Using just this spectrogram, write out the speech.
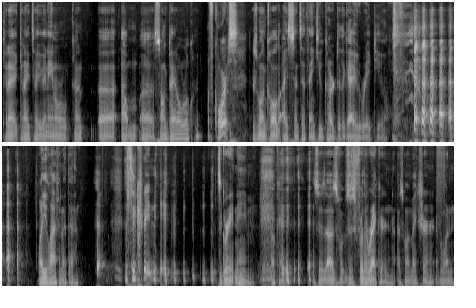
Can I can I tell you an anal cunt uh, album uh, song title real quick? Of course. There's one called "I Sent a Thank You Card to the Guy Who Raped You." Why are you laughing at that? That's a great name. It's a great name. Okay, this is I was, just for the record. I just want to make sure everyone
